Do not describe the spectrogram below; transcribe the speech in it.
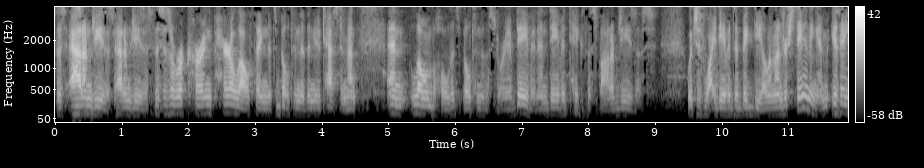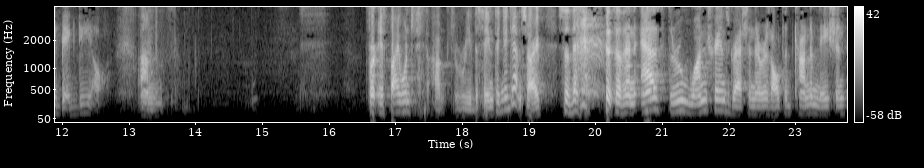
This Adam Jesus, Adam Jesus. This is a recurring parallel thing that's built into the New Testament. And lo and behold, it's built into the story of David. And David takes the spot of Jesus, which is why David's a big deal. And understanding him is a big deal. Um, for if by one, I'll read the same thing again, sorry. So then, so then as through one transgression there resulted condemnation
